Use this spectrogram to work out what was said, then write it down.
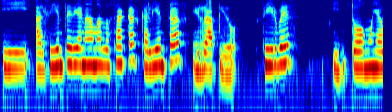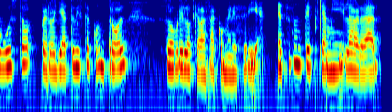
y al siguiente día nada más lo sacas, calientas y rápido. Sirves y todo muy a gusto, pero ya tuviste control sobre lo que vas a comer ese día. Este es un tip que a mí la verdad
